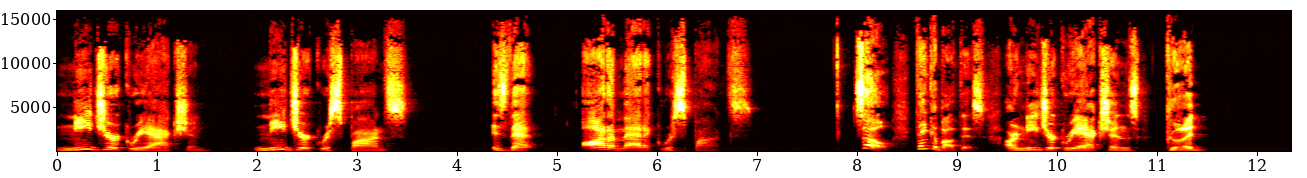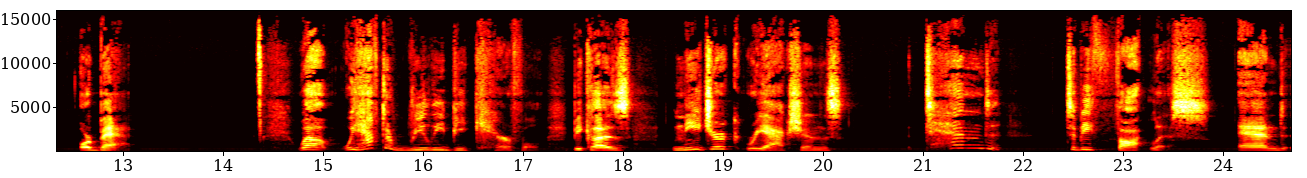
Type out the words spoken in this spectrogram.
Knee jerk reaction, knee jerk response is that automatic response. So, think about this. Our knee jerk reactions good or bad? Well, we have to really be careful because knee jerk reactions tend to be thoughtless. And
